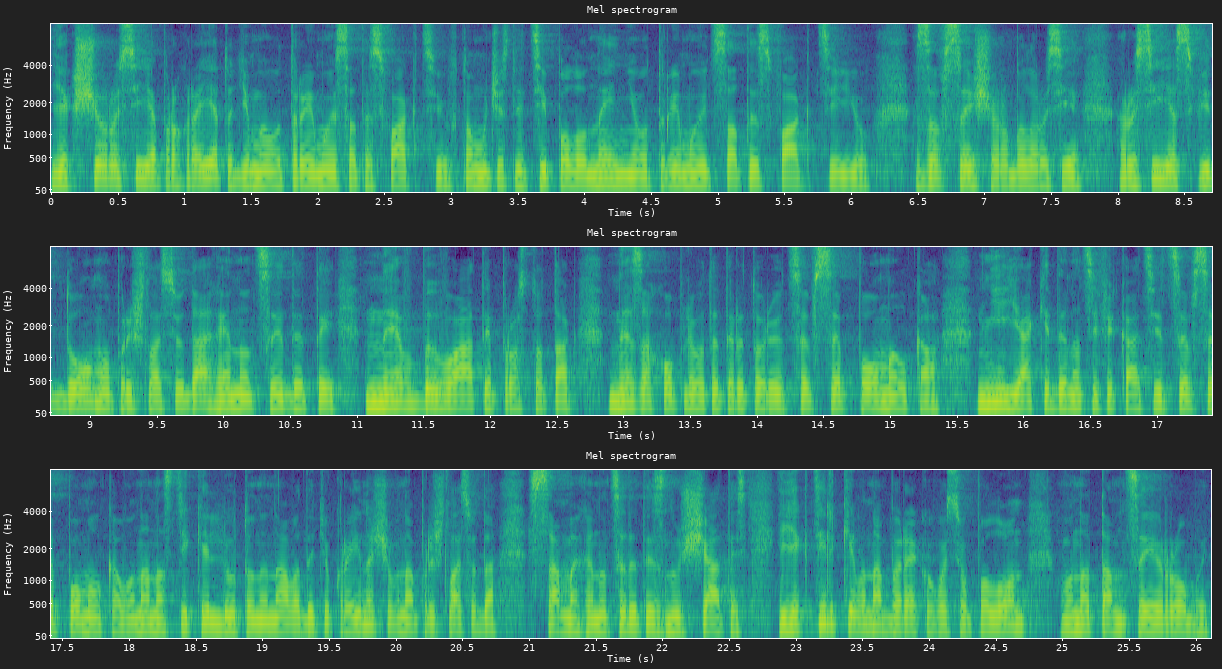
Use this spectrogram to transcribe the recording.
Якщо Росія програє, тоді ми отримуємо сатисфакцію, в тому числі ці полонені отримують сатисфакцію за все, що робила Росія. Росія свідомо прийшла сюди геноцидити, не вбивати просто так, не захоплювати територію. Це все помилка. Ніякі денацифікації, це все помилка. Вона настільки люто ненавидить Україну, що вона прийшла сюди саме геноцидити, знущатись. І як тільки вона бере когось у полон, вона там це і робить.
